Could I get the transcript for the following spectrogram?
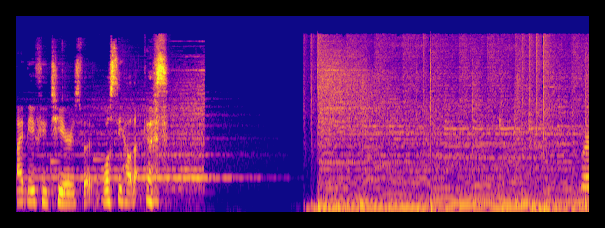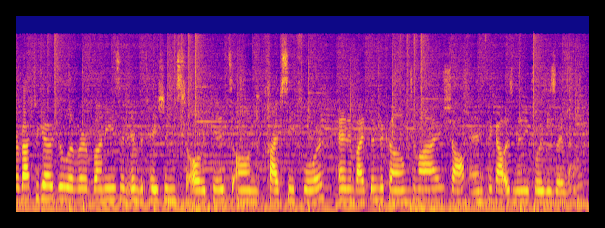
Might be a few tears, but we'll see how that goes. We're about to go deliver bunnies and invitations to all the kids on 5C floor and invite them to come to my shop and pick out as many toys as they want.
